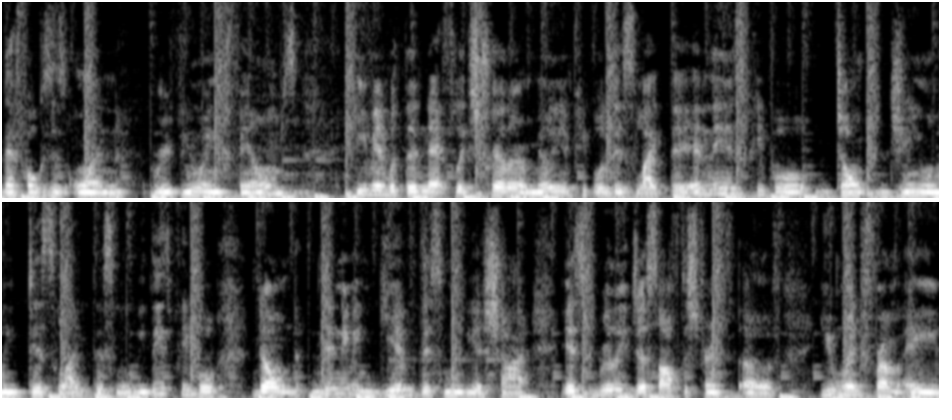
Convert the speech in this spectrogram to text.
that focuses on reviewing films. Even with the Netflix trailer, a million people disliked it. And these people don't genuinely dislike this movie. These people don't didn't even give this movie a shot. It's really just off the strength of you went from a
